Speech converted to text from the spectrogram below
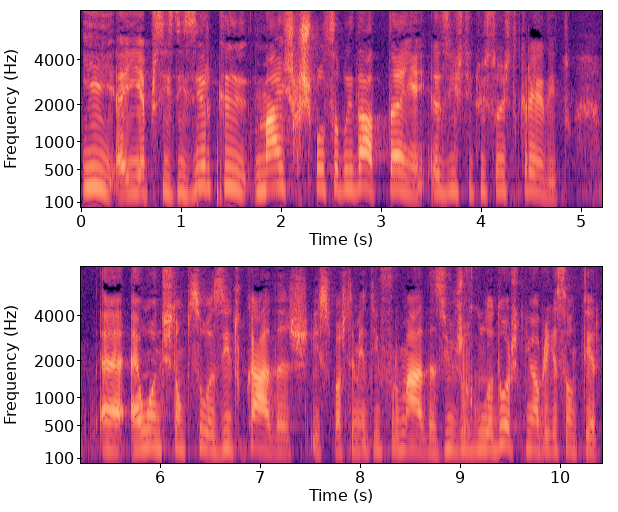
E aí é preciso dizer que mais responsabilidade têm as instituições de crédito uh, aonde estão pessoas educadas e supostamente informadas e os reguladores que tinham a obrigação de ter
